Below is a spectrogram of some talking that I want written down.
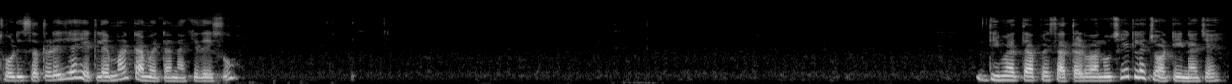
થોડી સતળી જાય એટલે એમાં ટામેટાં નાખી દઈશું. ધીમા તાપે સાતળવાનું છે એટલે ચોંટી ના જાય.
